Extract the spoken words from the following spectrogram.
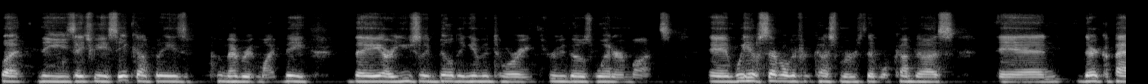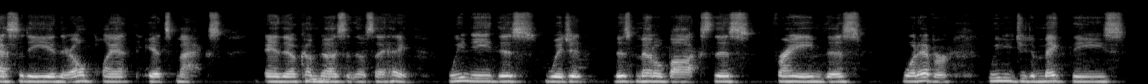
but these HVAC companies, whomever it might be, they are usually building inventory through those winter months. And we have several different customers that will come to us and their capacity in their own plant hits max. And they'll come to mm-hmm. us and they'll say, Hey, we need this widget, this metal box, this frame, this whatever. We need you to make these.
